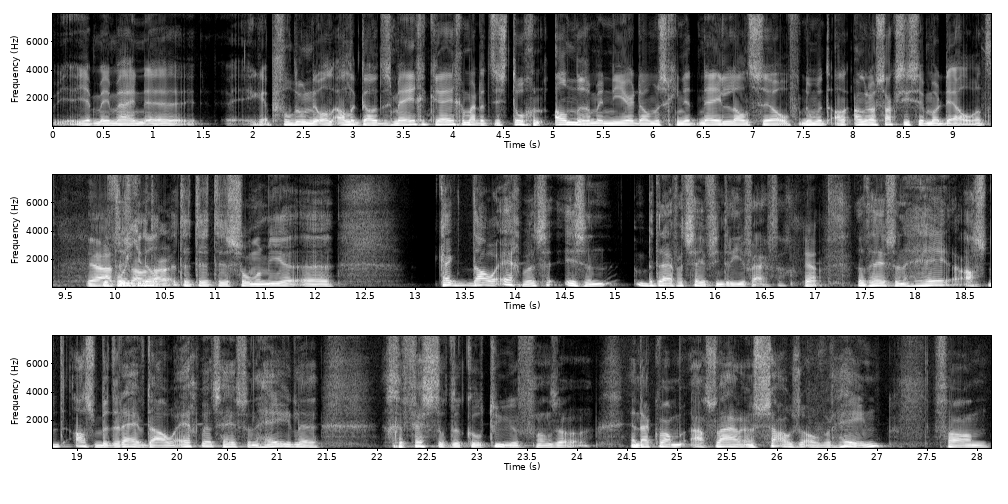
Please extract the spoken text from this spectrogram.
je hebt in mijn ik heb voldoende anekdotes meegekregen, maar dat is toch een andere manier dan misschien het Nederlandse of noem het Anglo-Saxische model. Wat, ja, het is, je dan... het, het, het, is zonder meer. Uh, kijk, Douwe Egberts is een bedrijf uit 1753. Ja. Dat heeft een heel, als, als bedrijf Douwe Egberts heeft een hele gevestigde cultuur van zo. En daar kwam als het ware een saus overheen van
